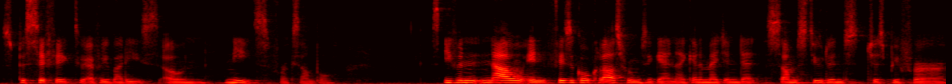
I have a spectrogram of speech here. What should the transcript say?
specific to everybody's own needs. For example, even now in physical classrooms again, I can imagine that some students just prefer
